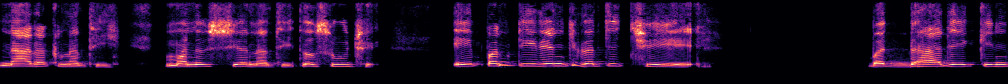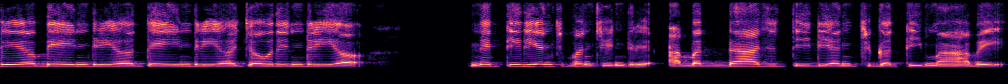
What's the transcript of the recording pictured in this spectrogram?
નારક નથી, મનુષ્ય નથી. તો શું છે? એ પણ તિર્યંચ ગતિ છે. બધા જ એક ઇન્દ્રિય બે ઇન્દ્રિય, તે ઇન્દ્રિય ચૌરિન્દ્રિય ને તિર્યંચ પંચેન્દ્રિય આ બધા જ તિર્યંચ ગતિમાં આવે.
